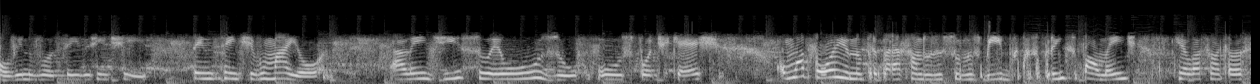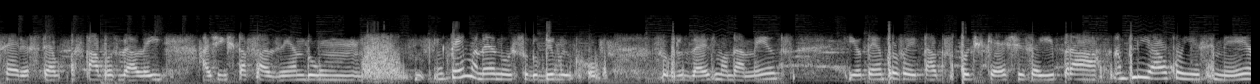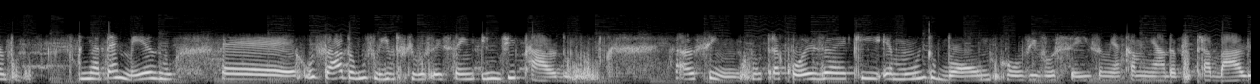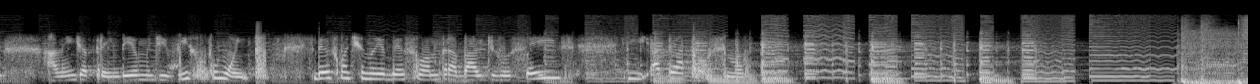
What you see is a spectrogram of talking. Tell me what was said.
ouvindo vocês a gente tem um incentivo maior. Além disso, eu uso os podcasts como apoio na preparação dos estudos bíblicos, principalmente em relação àquela série As Tábuas da Lei. A gente está fazendo um, um tema né, no estudo bíblico sobre os Dez Mandamentos. E eu tenho aproveitado os podcasts aí para ampliar o conhecimento e até mesmo é, usado alguns livros que vocês têm indicado. Assim, outra coisa é que é muito bom ouvir vocês, a minha caminhada para o trabalho. Além de aprender, eu me divirto muito. Deus continue abençoando o trabalho de vocês e até a próxima.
